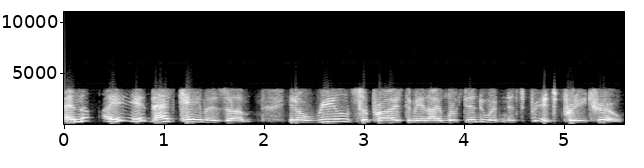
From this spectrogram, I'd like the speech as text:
and I, it, that came as, um, you know, real surprise to me, and I looked into it, and it's it's pretty true.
